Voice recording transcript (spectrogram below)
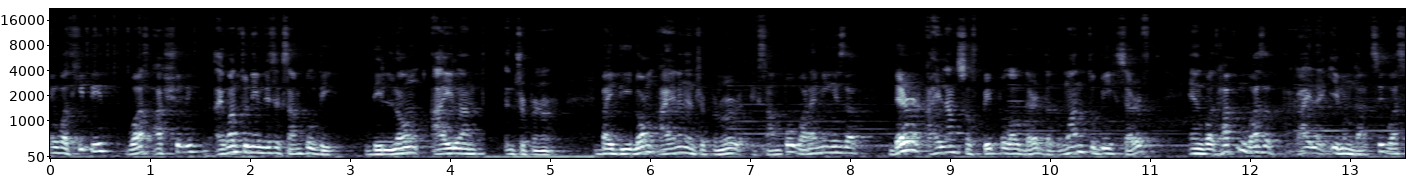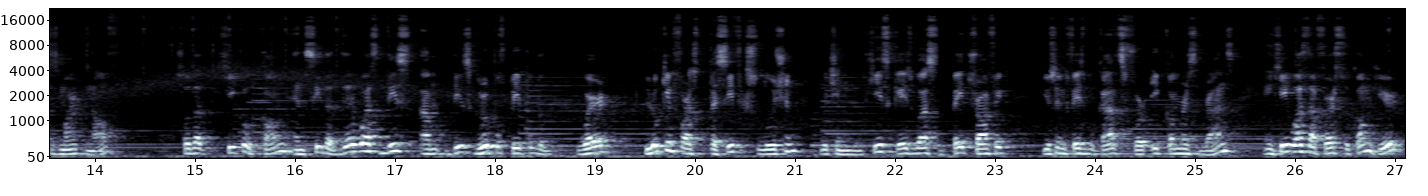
And what he did was actually, I want to name this example the the Long Island entrepreneur. By the Long Island entrepreneur example, what I mean is that there are islands of people out there that want to be served. And what happened was that a guy like Iman Gadzhi was smart enough so that he could come and see that there was this um, this group of people that were looking for a specific solution, which in his case was paid traffic using Facebook ads for e-commerce brands, and he was the first to come here,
